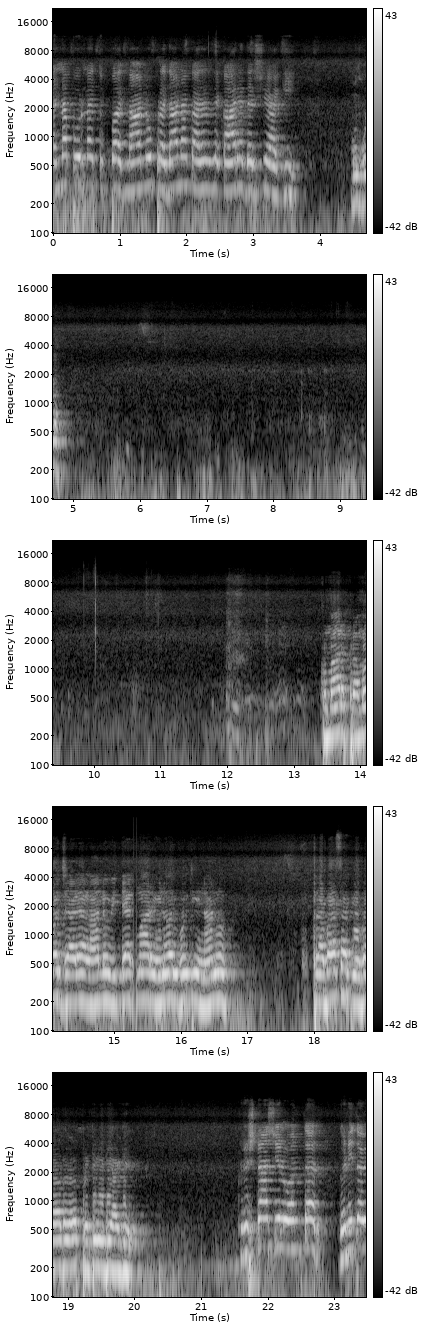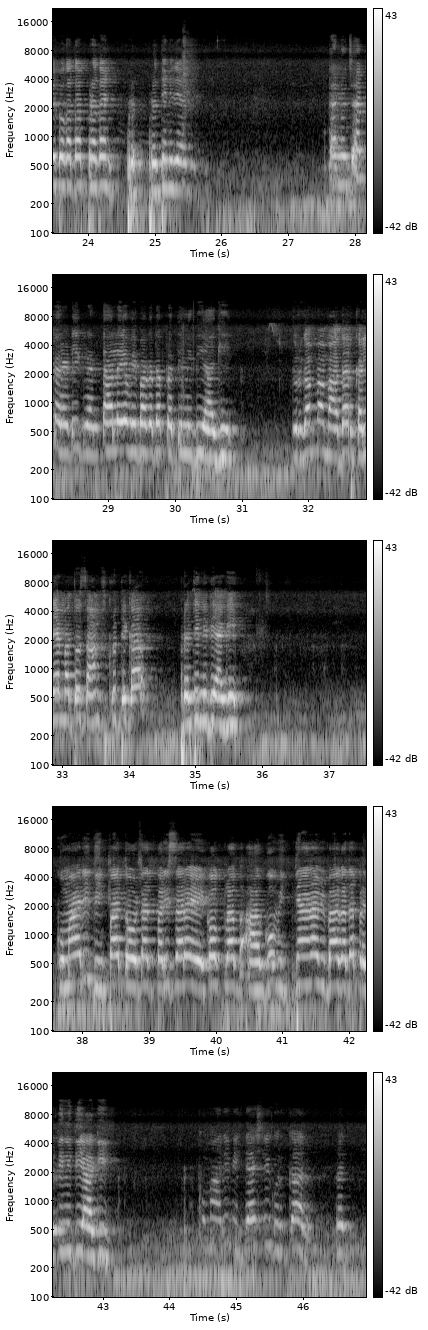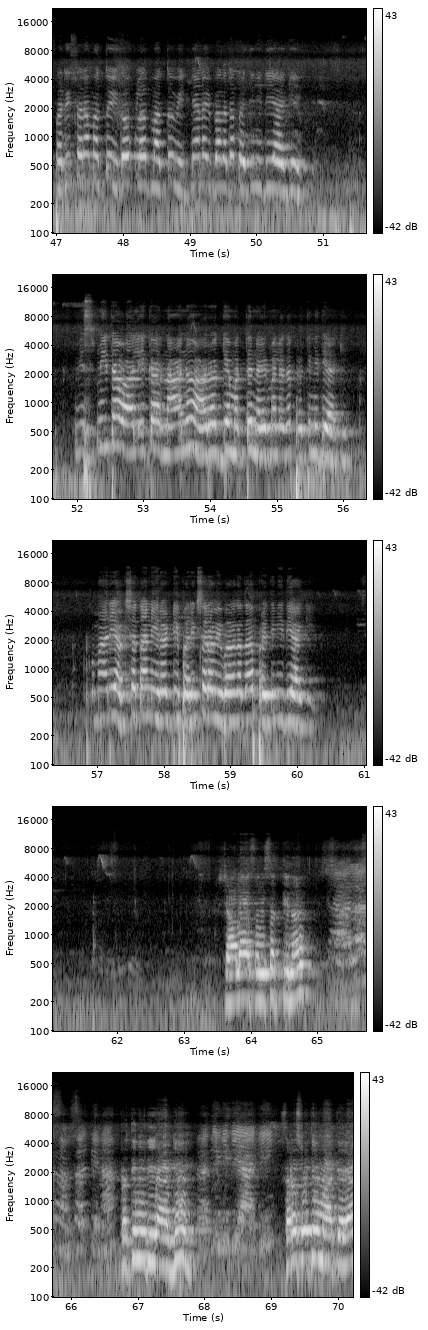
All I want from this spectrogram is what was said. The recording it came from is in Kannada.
ಅನ್ನಪೂರ್ಣ ತುಪ್ಪ. ನಾನು ಪ್ರಧಾನ ಕಾರ್ಯ ಕಾರ್ಯದರ್ಶಿಯಾಗಿ. ಕುಮಾರ್ ಪ್ರಮೋದ್ ಜಾಳ್ಯಾಳ್ ನಾನು ವಿದ್ಯಾರ್ಥಿ. ಕುಮಾರ್ ವಿನೋದ್ ಗೋತಿ ನಾನು ಪ್ರಭಾಸ ವಿಭಾಗದ ಪ್ರತಿನಿಧಿಯಾಗಿ. ಕೃಷ್ಣ ಶಿಲ್ವಂತರ್. ಗಣಿತ ವಿಭಾಗದ ಪ್ರಧಾನ ಪ್ರ- ಪ್ರತಿನಿಧಿಯಾಗಿ ತನುಜ ಕರಡಿ ಗ್ರಂಥಾಲಯ ವಿಭಾಗದ ಪ್ರತಿನಿಧಿಯಾಗಿ. ದುರ್ಗಮ್ಮ ಮಾದರ್ ಕಲೆ ಮತ್ತು ಸಾಂಸ್ಕೃತಿಕ ಪ್ರತಿನಿಧಿಯಾಗಿ. ಕುಮಾರಿ ದೀಪಾ ತೋಟದ ಪರಿಸರ ಏಕೋ ಕ್ಲಬ್ ಹಾಗೂ ವಿಜ್ಞಾನ ವಿಭಾಗದ ಪ್ರತಿನಿಧಿಯಾಗಿ. ಕುಮಾರಿ ವಿದ್ಯಾಶ್ರೀ ಗುರ್ಕರ್ ಪ್ರ- ಪರಿಸರ ಮತ್ತು ಇಗೋ ಕ್ಲಬ್ ಮತ್ತು ವಿಜ್ಞಾನ ವಿಭಾಗದ ಪ್ರತಿನಿಧಿಯಾಗಿ. ವಿಸ್ಮಿತಾ ವಾಲಿಕರ್ ನಾನು ಆರೋಗ್ಯ ಮತ್ತು ನೈರ್ಮಲ್ಯದ ಪ್ರತಿನಿಧಿಯಾಗಿ. ಕುಮಾರಿ ಅಕ್ಷತಾ ನಿರಡ್ಡಿ ಪರಿಸರ ವಿಭಾಗದ ಪ್ರತಿನಿಧಿಯಾಗಿ. ಶಾಲಾ ಸಂಸತ್ತಿನ ಪ್ರತಿನಿಧಿಯಾಗಿ ಸರಸ್ವತಿ ಮಾತೆಯ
